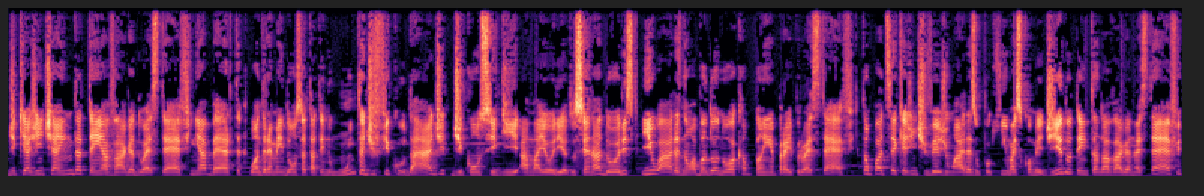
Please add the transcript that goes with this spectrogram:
de que a gente ainda tem a vaga do STF em aberta. O André Mendonça está tendo muita dificuldade de conseguir a maioria dos senadores e o Aras não abandonou a campanha para ir para o STF. Então pode ser que a gente veja um Aras um pouquinho mais comedido, tentando a vaga no STF,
